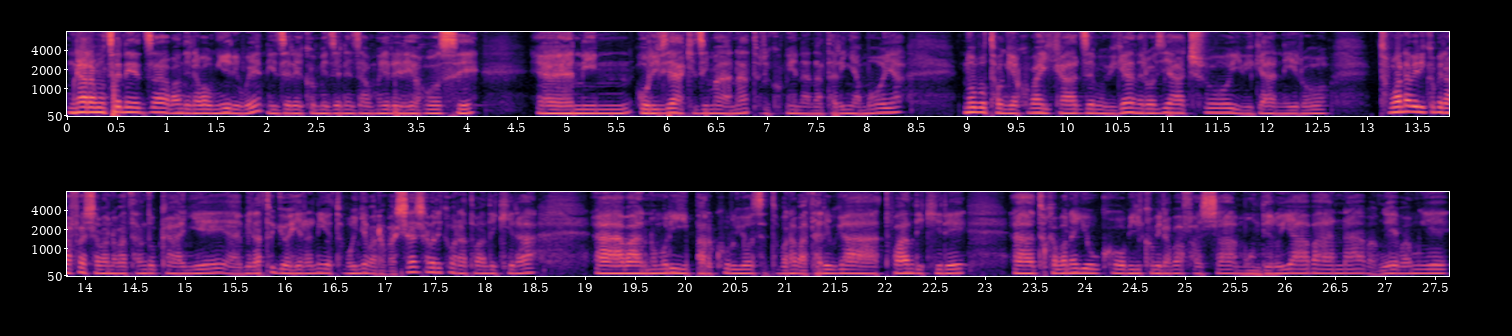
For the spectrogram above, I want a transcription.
mwaramutse neza abandi nabo mwiriwe nizere ko meze neza muherereye hose. Eh, ni olivier hakizimana turi kumwe na natali nyamoya. N'ubu twongeye kubaha ikaze mu biganiro byacu ibiganiro tubona biriko birafasha abantu batandukanye eh, biraturyohera n'iyo tubonye abantu bashasha bariko baratwandikira. Eh, abantu muri iyi parukuru yose tubona batari bwatwandikire tukabona yuko biriko birabafasha mu ndero y'abana bamwe bamwe.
